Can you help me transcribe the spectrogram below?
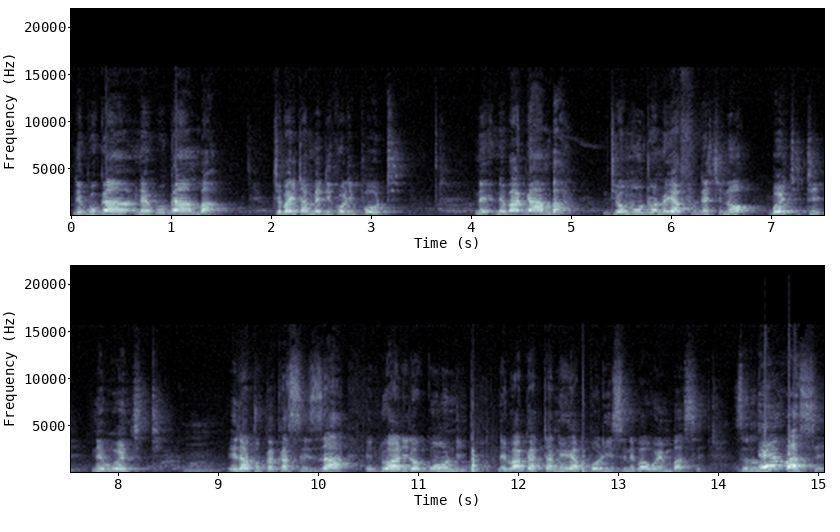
ne guga- ne gugamba kye bayita medical report ne ne bagamba nti omuntu ono yafudde kino bwe kiti ne bwe kiti. Era tukakasizza eddwaliro gundi ne bagatta n'eya poliisi ne bawa embase. Embase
